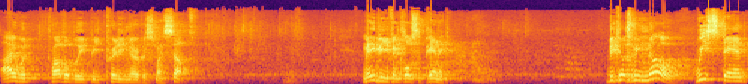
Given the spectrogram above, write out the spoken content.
I would probably be pretty nervous myself. Maybe even close to panicking. Because we know we stand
